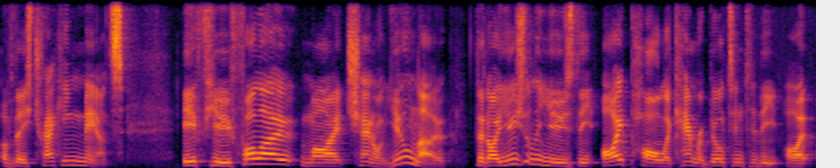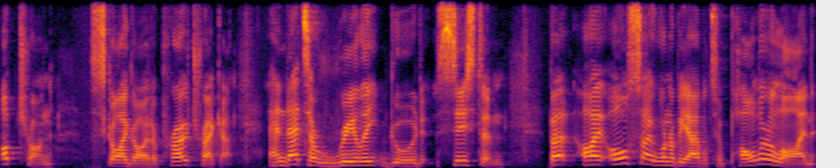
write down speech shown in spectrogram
of these tracking mounts. If you follow my channel, you'll know that I usually use the iPolar camera built into the iOptron SkyGuider Pro tracker. And that's a really good system. But I also want to be able to polar align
